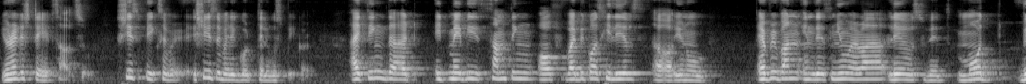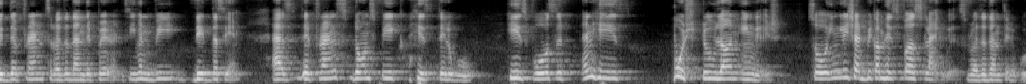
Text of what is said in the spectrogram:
united states also she speaks a very she is a very good telugu speaker. I think that it may be something of why? Because he lives uh, you know everyone in this new era lives with more with their friends rather than their parents. Even we did the same. As their friends don't speak his telugu he is forced and he is pushed to learn english. So english had become his first language rather than telugu.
